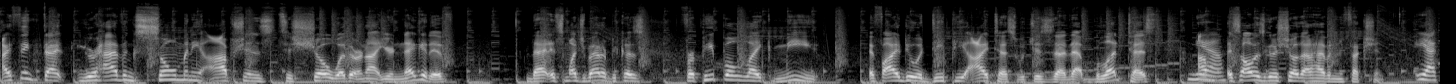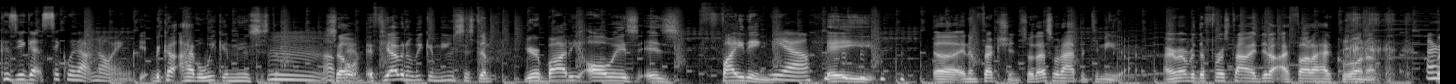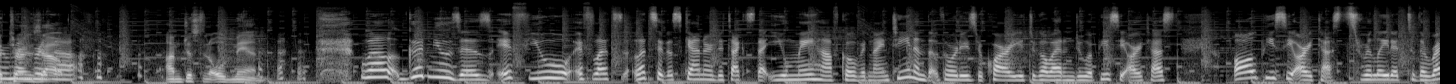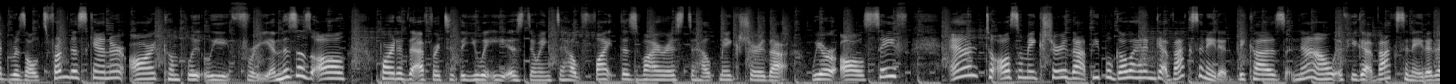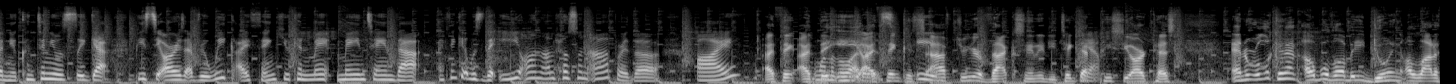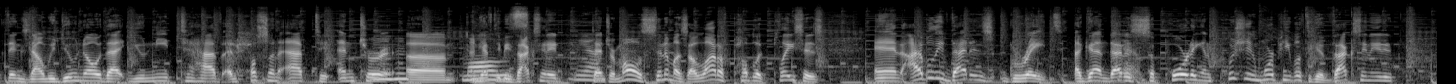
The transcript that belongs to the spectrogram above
I think that you're having so many options to show whether or not you're negative that it's much better because for people like me, if I do a DPI test, which is uh, that blood test, um, Yeah. it's always going to show that I have an infection Yeah, because you get sick without knowing. because I have a weak immune system. So okay. if you have a weak immune system, your body always is fighting Yeah. a uh, an infection. So that's what happened to me. I remember the first time I did it, I thought I had corona, I but turns out. I'm just an old man. Well, good news is if you if let's let's say the scanner detects that you may have COVID-19 and the authorities require you to go ahead and do a PCR test, all PCR tests related to the red results from the scanner are completely free. And this is all part of the efforts that the UAE is doing to help fight this virus, to help make sure that we are all safe, and to also make sure that people go ahead and get vaccinated. Because now, if you get vaccinated and you continuously get PCRs every week, I think you can ma- maintain that. I think it was the E on Alhosn app or the I. I think I, the the E, I letters. think it's E. after you're vaccinated, you take that Yeah. PCR test. And we're looking at Abu Dhabi doing a lot of things now. We do know that you need to have Alhosn app to enter, um, and you have to be Mm-hmm. Vaccinated Yeah. to enter malls, cinemas, a lot of public places. And I believe that is great. Again, that is Yeah. supporting and pushing more people to get vaccinated.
